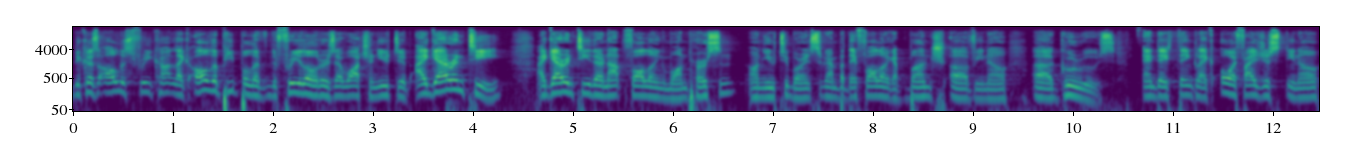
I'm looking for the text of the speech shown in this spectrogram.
Because all this free content, like all the people, the freeloaders that watch on YouTube, I guarantee, I guarantee they're not following one person on YouTube or Instagram, but they follow like a bunch of, you know, uh, gurus. And they think like, oh, if I just, you know,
